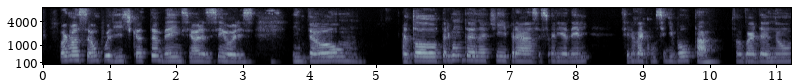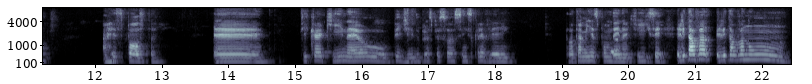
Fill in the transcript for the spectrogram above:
formação política também, senhoras e senhores. Então, eu estou perguntando aqui para a assessoria dele se ele vai conseguir voltar. Estou aguardando a resposta. É, fica aqui né, o pedido para as pessoas se inscreverem Ela está me respondendo aqui. Ele estava ele tava num,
